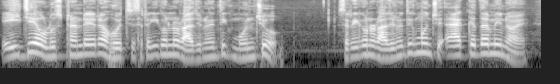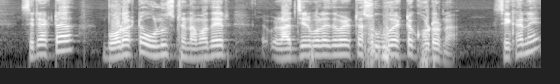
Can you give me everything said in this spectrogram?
এই যে অনুষ্ঠানটা এটা হচ্ছে, সেটা কি কোনো রাজনৈতিক মঞ্চ? সেটা কি কোনো রাজনৈতিক মঞ্চ? একদমই নয়। সেটা একটা বড় একটা অনুষ্ঠান। আমাদের রাজ্যের বলা যেতে পারে একটা শুভ একটা ঘটনা। সেখানে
